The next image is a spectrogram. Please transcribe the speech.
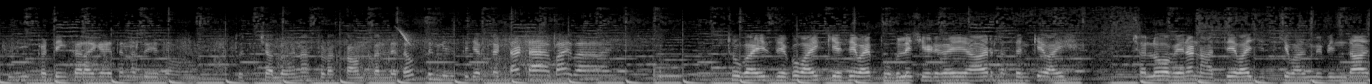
क्योंकि कटिंग करा गया थे ना तो ये तो तो चलो है ना, थोड़ा काम कर लेता हूँ, फिर मिलते जब तक। टाटा बाय बाय तो भाई देखो भाई, कैसे भाई भूगले चेड़ गए यार, लसन के भाई। चलो अब है ना, नहाते भाई, जिसके बाद में बिंदास,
